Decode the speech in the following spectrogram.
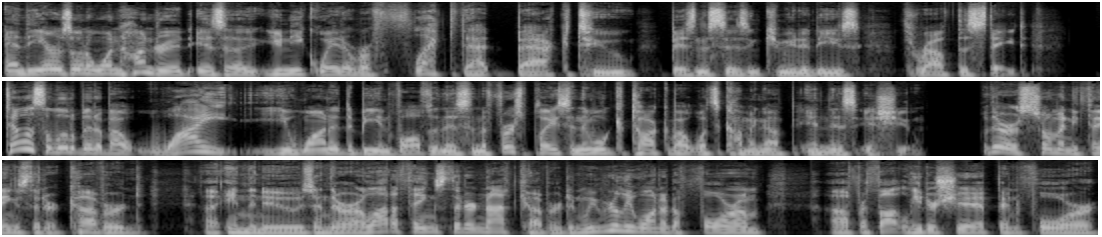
and the Arizona 100 is a unique way to reflect that back to businesses and communities throughout the state. Tell us a little bit about why you wanted to be involved in this in the first place, and then we'll talk about what's coming up in this issue. Well, there are so many things that are covered uh, in the news, and there are a lot of things that are not covered. And we really wanted a forum uh, for thought leadership and for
